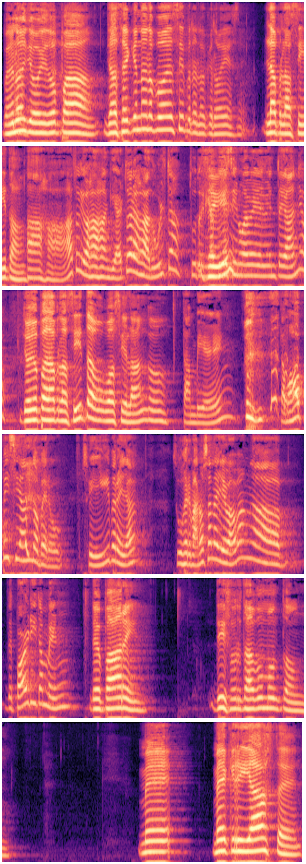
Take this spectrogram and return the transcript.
Bueno, yo he ido para... Ya sé que no lo puedo decir, pero lo quiero decir. La placita. Ajá, tú ibas a janguear, tú eras adulta. Tú tenías Sí. 19, 20 años. Yo he ido para la placita o hacia el Ango. También. Estamos auspiciando, pero sí, pero ella, sus hermanos se la llevaban a the party también. De party. Disfrutaba un montón. Me, me criaste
